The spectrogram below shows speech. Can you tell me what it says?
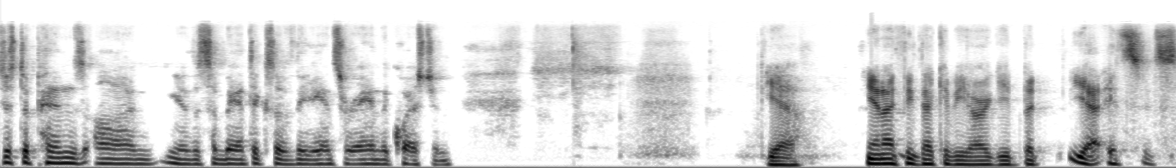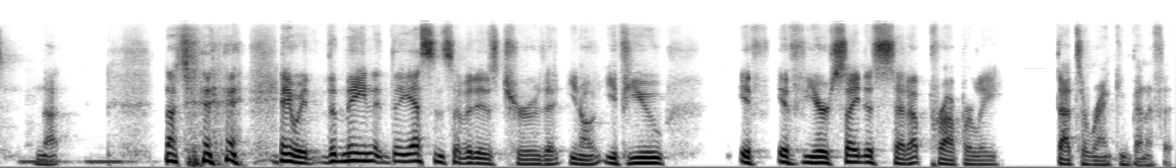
just depends on you know the semantics of the answer and the question yeah and I think that could be argued, but yeah, it's it's not not anyway. The main the essence of it is true that you know if you if if your site is set up properly, that's a ranking benefit.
